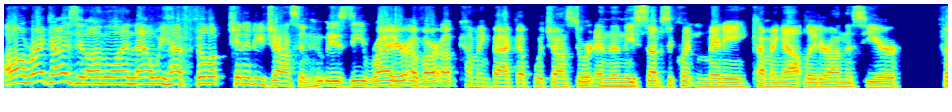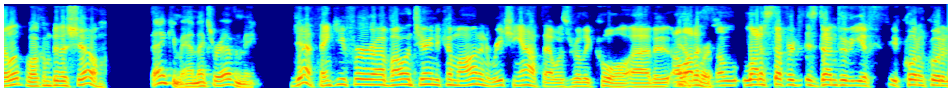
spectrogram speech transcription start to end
All right, guys, and on the line now we have Phillip Kennedy Johnson, who is the writer of our upcoming backup with John Stewart, and then the subsequent mini coming out later on this year. Phillip, welcome to the show. Thank you, man. Thanks for having me. Yeah, thank you for uh, volunteering to come on and reaching out. That was really cool. Uh, a yeah, lot of, of a lot of stuff is done through the quote unquote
